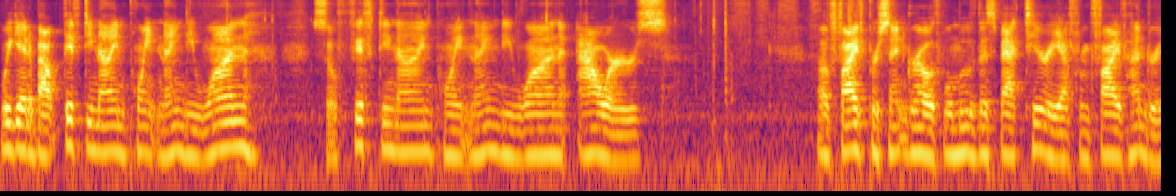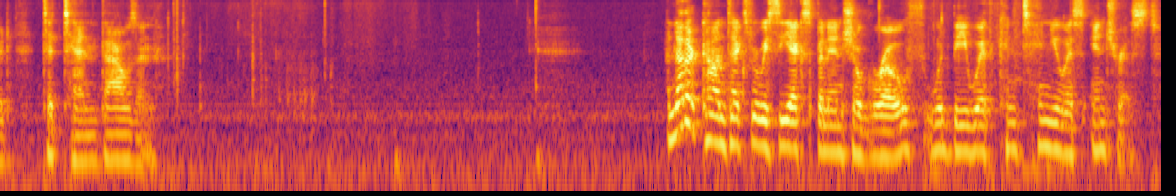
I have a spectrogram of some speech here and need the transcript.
We get about 59.91 so 59.91 hours of 5% growth will move this bacteria from 500 to 10,000. Another context where we see exponential growth would be with continuous interest.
